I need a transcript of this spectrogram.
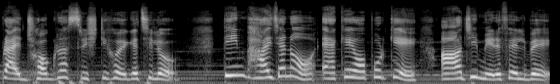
প্রায় ঝগড়া সৃষ্টি হয়ে গেছিল। তিন ভাই যেন একে অপরকে আজই মেরে ফেলবে।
